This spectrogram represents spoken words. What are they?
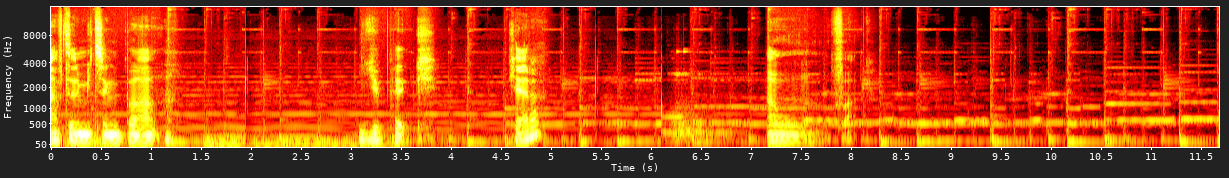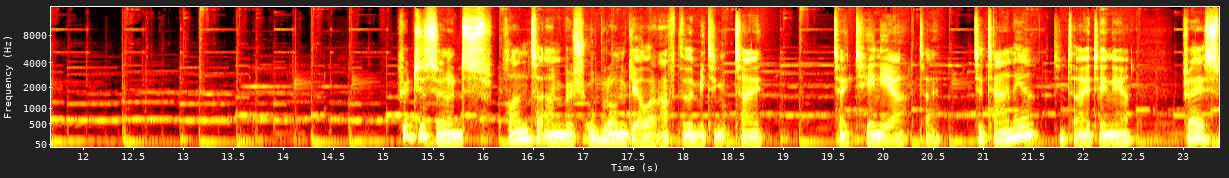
after the meeting, but you pick Kara? Oh, fuck. Future plan to ambush Oberon Geller after the meeting at Ti Titania. Ti Titania? To Titania. Press,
